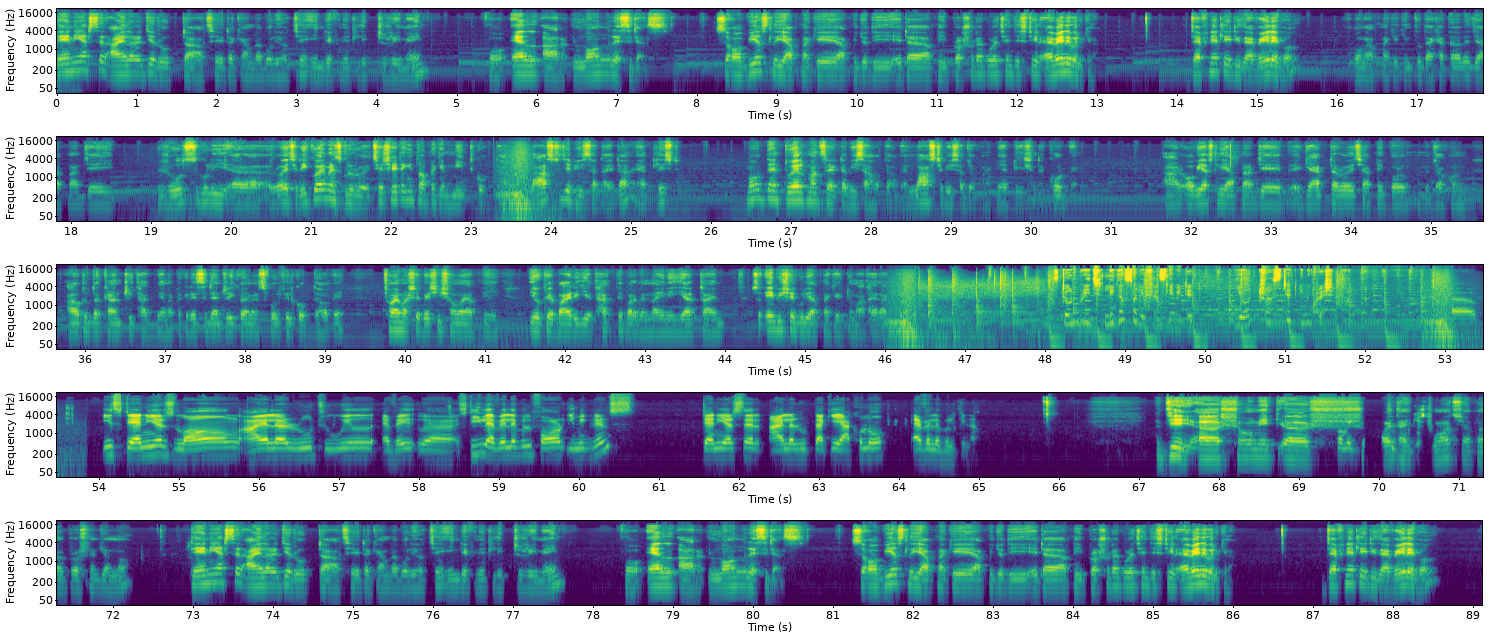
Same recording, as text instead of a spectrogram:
10 ইয়ার্সের ILR যে রুটটা আছে, এটাকে আমরা বলি হচ্ছে indefinite leave to remain O LR long residence so obviously আপনাকে, আপনি যদি এটা, আপনি প্রশ্নটা করেছেন যে স্টিল অ্যাভেলেবল কিনা ডেফিনেটলি ইট ইজ অ্যাভেলেবল এবং আপনাকে কিন্তু দেখাতে হবে যে আপনার যেই রুলসগুলি রয়েছে রিকোয়ারমেন্টসগুলো রয়েছে, সেটা কিন্তু আপনাকে মিট করতে হবে। লাস্ট যে ভিসাটা এটা অ্যাটলিস্ট মোর দেন টুয়েলভ মান্থসের একটা ভিসা হতে হবে লাস্ট ভিসা যখন আপনি অ্যাপ্লিকেশনটা করবেন। আর অবভিয়াসলি আপনার যে গ্যাপটা রয়েছে আপনি যখন আউট অফ দ্য কান্ট্রি থাকবেন আপনাকে রেসিডেন্ট রিকোয়ারমেন্টস ফুলফিল করতে হবে। ছয় মাসে বেশি সময় আপনি ইউকের বাইরে গিয়ে থাকতে পারবেন না ইন ইয়ার টাইম সো এই বিষয়গুলি আপনাকে একটু মাথায় রাখতে হবে। Stonebridge Legal Solutions Limited, your trusted immigration partner. Is 10 years long ILR route will avail, uh, still available for immigrants? 10 years এর ILR রুটটা কি এখনও অ্যাভেলেবল কিনা? জি Soumik thank you so much আপনার প্রশ্নের জন্য। টেন ইয়ার্স এর আইএলআর যে রুটটা আছে এটাকে আমরা বলি হচ্ছে indefinite leave to remain O L R long residence so obviously আপনাকে, আপনি যদি এটা, আপনি প্রশ্নটা করেছেন যে স্টিল অ্যাভেলেবল কিনা। ডেফিনেটলি ইট ইজ অ্যাভেলেবল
